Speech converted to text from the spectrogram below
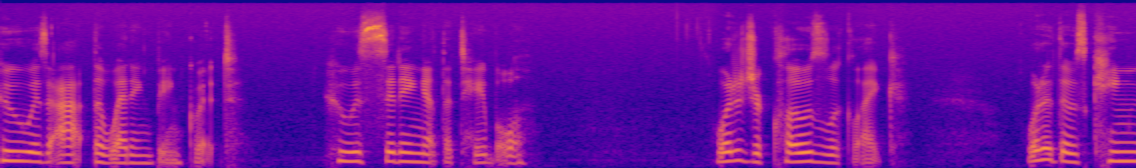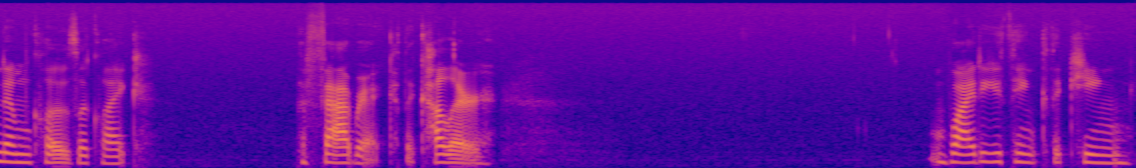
Who was at the wedding banquet? Who was sitting at the table? What did your clothes look like? What did those kingdom clothes look like? The fabric, the color. Why do you think the king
